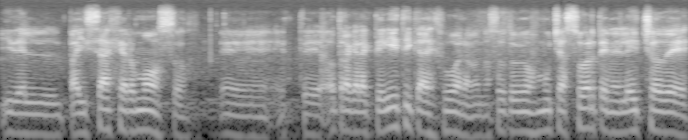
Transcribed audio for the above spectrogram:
y del paisaje hermoso. Eh, este, otra característica es, bueno, nosotros tuvimos mucha suerte en el hecho de,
